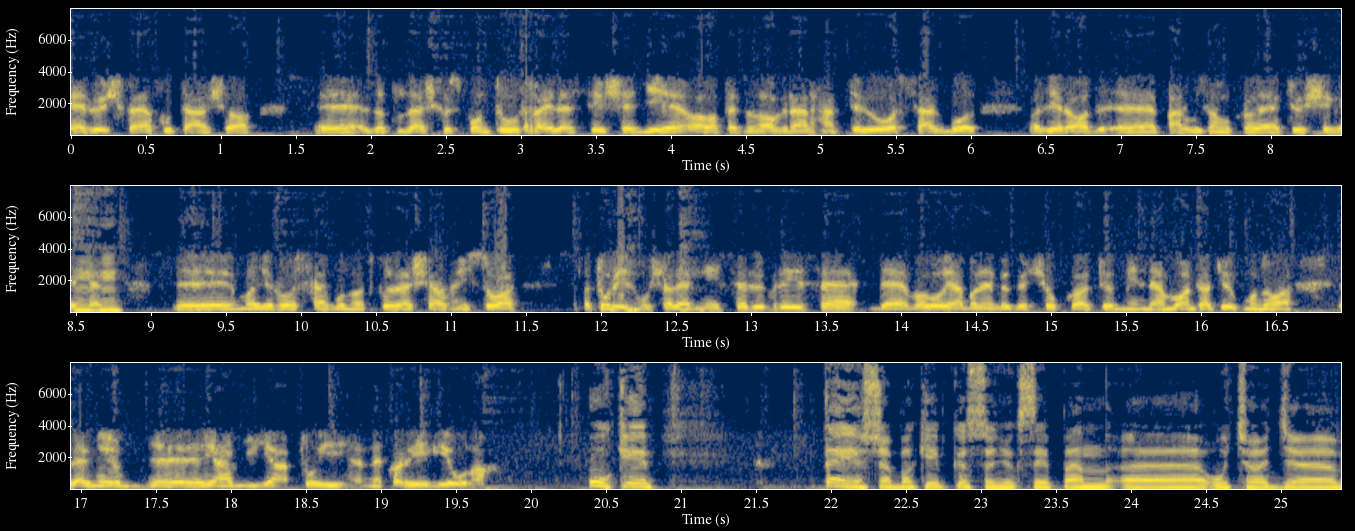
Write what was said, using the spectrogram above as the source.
erős felfutása, e, ez a tudásközpontú fejlesztés egy alapvetően agrárhátterű országból azért ad e, párhuzamokra lehetőségeket uh-huh. Magyarország vonatkozásában is. Szóval a turizmus a legnépszerűbb része, de valójában emögött sokkal több minden van, tehát ők mondom a legnagyobb eh, járműgyártói ennek a régiónak. Oké. Okay teljesebb a kép, köszönjük szépen, uh, úgyhogy uh,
